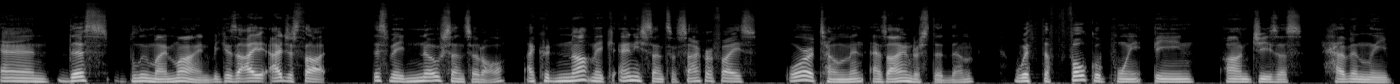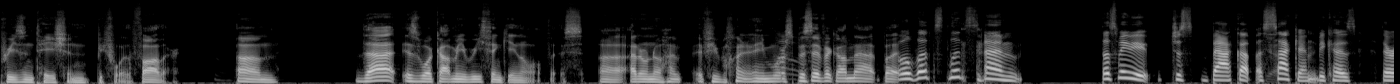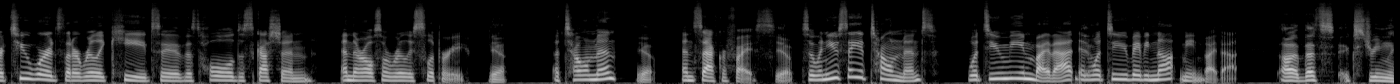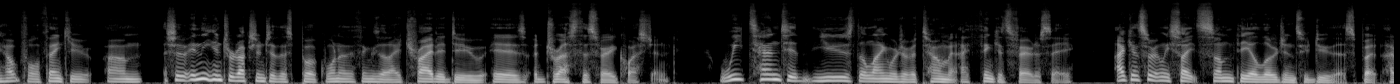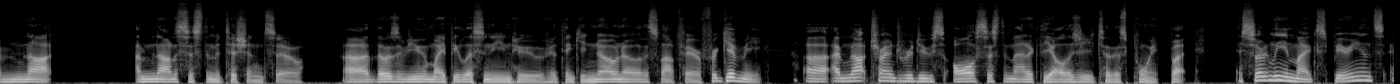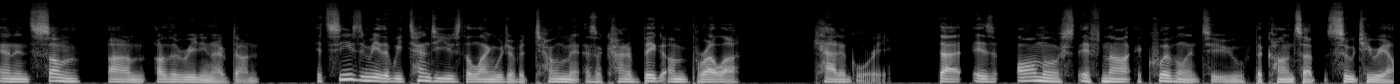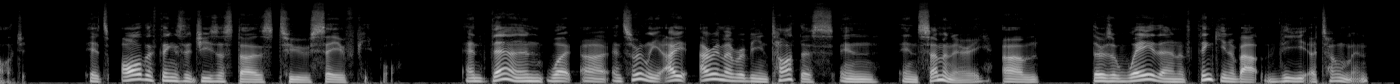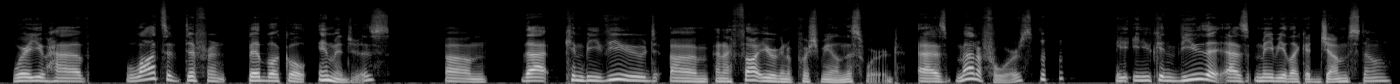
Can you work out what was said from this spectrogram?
And this blew my mind because I, I just thought this made no sense at all. I could not make any sense of sacrifice or atonement as I understood them, with the focal point being on Jesus' heavenly presentation before the Father. Um, that is what got me rethinking all of this. Uh, I don't know how, if you want any more specific on that, but well, let's let's um let's maybe just back up a yeah. second because there are two words that are really key to this whole discussion, and they're also really slippery. Yeah. Atonement. Yeah. And sacrifice. Yeah. So when you say atonement, what do you mean by that, and what do you maybe not mean by that? Uh, that's extremely helpful. Thank you. Um, so, in the introduction to this book, one of the things that I try to do is address this very question. We tend to use the language of atonement, I think it's fair to say. I can certainly cite some theologians who do this, but I'm not I'm not a systematician, so uh, those of you who might be listening who are thinking, no, no, that's not fair, forgive me. Uh, I'm not trying to reduce all systematic theology to this point, but certainly in my experience and in some um, of the reading I've done, it seems to me that we tend to use the language of atonement as a kind of big umbrella category that is almost, if not equivalent to, the concept soteriology. It's all the things that Jesus does to save people. And then what, uh, and certainly I, I remember being taught this in, in seminary. Um, there's a way then of thinking about the atonement where you have lots of different biblical images um, that can be viewed, um, and I thought you were going to push me on this word, as metaphors. you, can view that as maybe like a gemstone.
